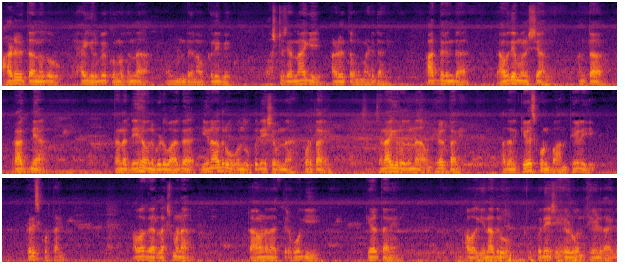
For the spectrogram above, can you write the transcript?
ಆಡಳಿತ ಅನ್ನೋದು ಹೇಗಿರಬೇಕು ಅನ್ನೋದನ್ನು ಮುಂದೆ ನಾವು ಕಲಿಬೇಕು. ಅಷ್ಟು ಚೆನ್ನಾಗಿ ಆಡಳಿತವನ್ನು ಮಾಡಿದ್ದಾನೆ. ಆದ್ದರಿಂದ ಯಾವುದೇ ಮನುಷ್ಯ ಅಂಥ ಪ್ರಾಜ್ಞ ತನ್ನ ದೇಹವನ್ನು ಬಿಡುವಾಗ ಏನಾದರೂ ಒಂದು ಉಪದೇಶವನ್ನು ಕೊಡ್ತಾನೆ. ಚೆನ್ನಾಗಿರೋದನ್ನು ಅವನು ಹೇಳ್ತಾನೆ. ಅದನ್ನು ಕೇಳಿಸ್ಕೊಂಡು ಬಾ ಅಂಥೇಳಿ ಕಳಿಸ್ಕೊಡ್ತಾನೆ. ಆವಾಗ ಲಕ್ಷ್ಮಣ ರಾವಣನ ಹತ್ತಿರ ಹೋಗಿ ಕೇಳ್ತಾನೆ ಆವಾಗ ಏನಾದರೂ ಉಪದೇಶ ಹೇಳು ಅಂತ ಹೇಳಿದಾಗ,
